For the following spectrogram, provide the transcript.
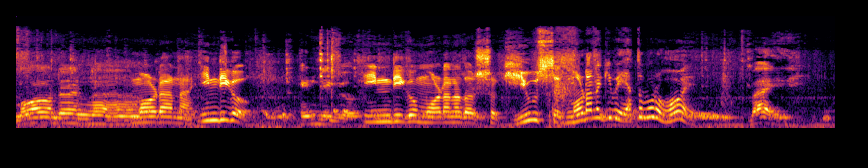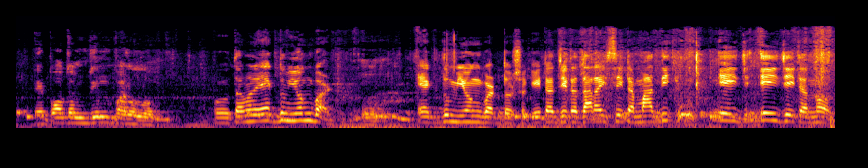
Modern Modena indigo indigo indigo Modena দর্শক হিউজ মডার্না কি এত বড় হয়? ভাই এই প্রথম ডিম পারল ও তার মানে একদম ইয়ং বার্ড একদম ইয়ং বার্ড দর্শক এটা যেটা দাঁড়াইছে এটা মাদি এই যে এই যে এটা নদ।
